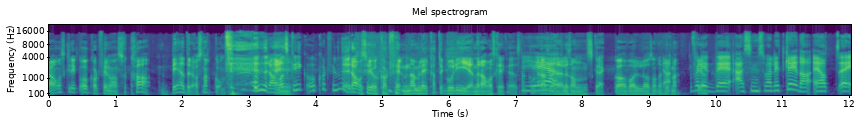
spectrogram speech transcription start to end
ramaskrik og kortfilmer, så hva bedre å snakke om? En ramaskrik og kortfilmer. Ramaskrik og kortfilm, nemlig kategorien ramaskrik. Det er snakk om. Yeah. Altså, litt sånn skrekk og vold og sånne Ja, filmer. fordi det jeg syns var litt gøy, da, er at eh,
